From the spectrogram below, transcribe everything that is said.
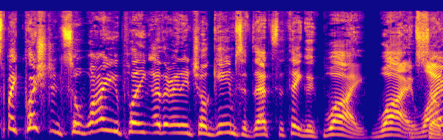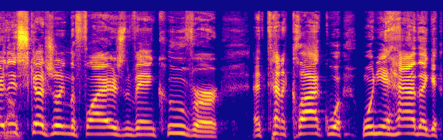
that's my question. So why are you playing other NHL games if that's the thing? Like why? Why? It's why so are they scheduling the Flyers in Vancouver at 10 o'clock when you have like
